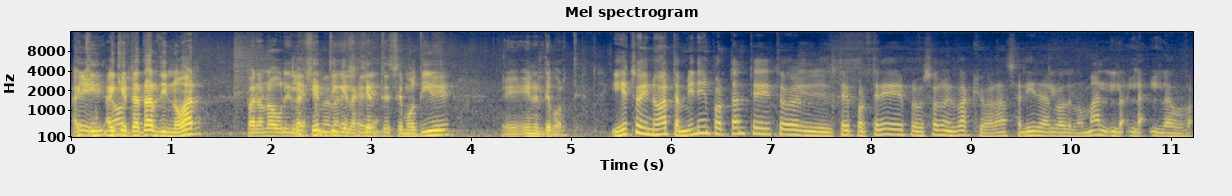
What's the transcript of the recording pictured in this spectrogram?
Hay, Sí, que, hay que tratar de innovar para no aburrir la Eso me gente y que la gente bien. se motive eh, en el deporte. Y esto de innovar también es importante, esto del 3x3, profesor, en el básquet, ¿verdad? Salir algo de normal. La- la- la-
